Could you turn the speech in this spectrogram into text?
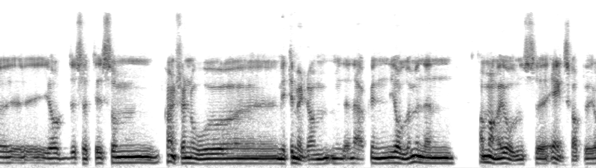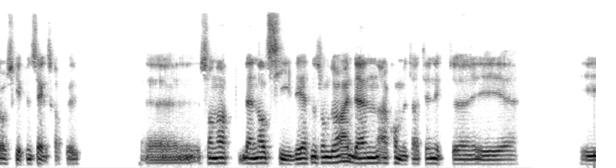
eh, J70 som kanskje er noe midt imellom. Den er jo ikke en jolle, men den har mange av jollens egenskaper og skippens egenskaper. Sånn at den allsidigheten som du har, den er kommet deg til nytte i, i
